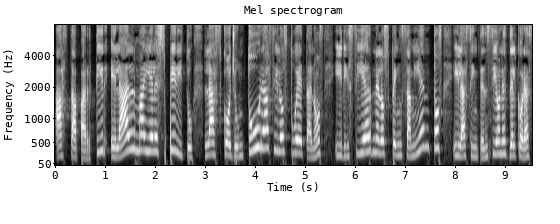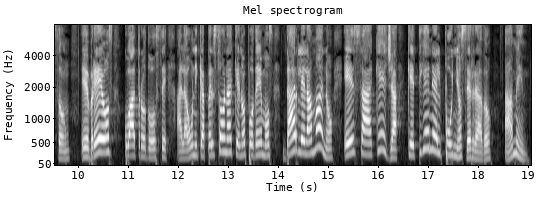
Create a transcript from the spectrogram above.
hasta partir el alma y el espíritu, las coyunturas y los tuétanos y discierne los pensamientos y las intenciones del corazón. Hebreos 4:12. A la única persona que no podemos darle la mano es a aquella que tiene el puño cerrado. Amén.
